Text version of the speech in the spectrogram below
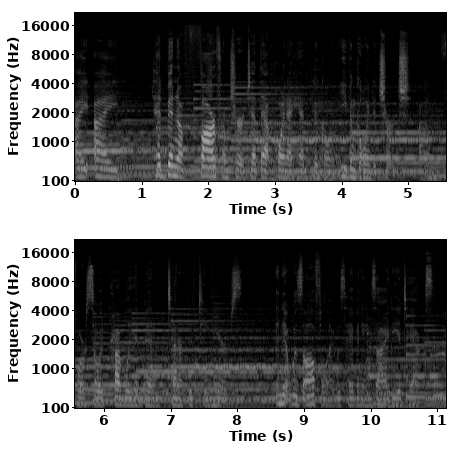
I, I had been far from church at that point. I hadn't been going even going to church um, for so it probably had been 10 or 15 years, and it was awful. I was having anxiety attacks and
